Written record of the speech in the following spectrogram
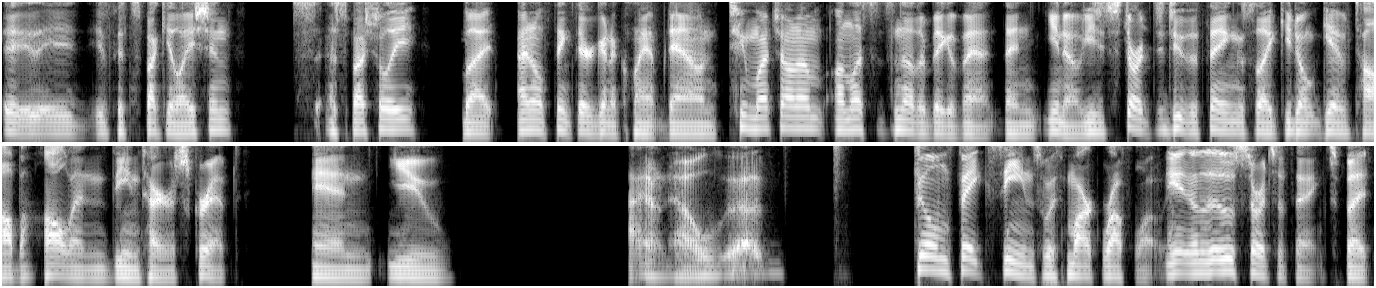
if it's speculation, especially. But I don't think they're going to clamp down too much on them unless it's another big event. Then you know you start to do the things like you don't give Tom Holland the entire script, and you, I don't know, uh, film fake scenes with Mark Ruffalo. You know those sorts of things. But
